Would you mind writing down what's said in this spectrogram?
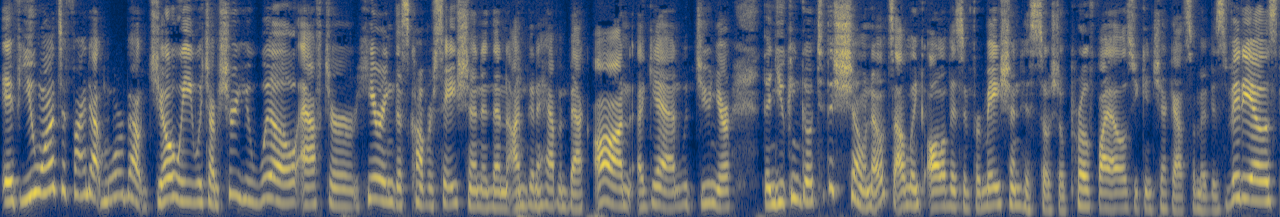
if you want to find out more about Joey, which I'm sure you will after hearing this conversation, and then I'm going to have him back on again with Junior, then you can go to the show notes. I'll link all of his information, his social profiles. You can check out some of his videos.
